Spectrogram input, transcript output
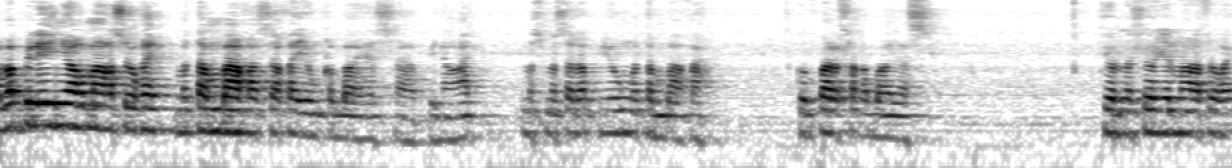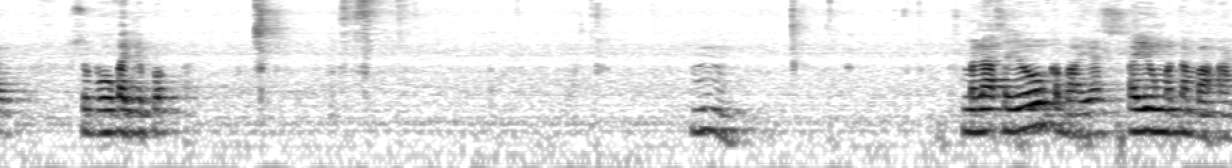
Papapiliin nyo ako mga kasuke, matambaka sa kayong kabayas sa pinangat. Mas masarap yung matambaka kumpara sa kabayas. Sure na sure yan mga kasuke. Subukan nyo po. Mm. Mas malasa yung kabayas, ay yung matambaka.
